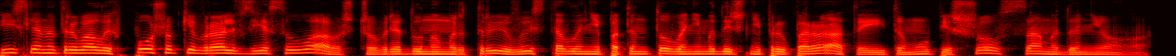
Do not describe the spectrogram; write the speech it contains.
Після нетривалих пошуків Ральф з'ясував, що в ряду номер 3 виставлені патентовані медичні препарати, і тому пішов саме до нього.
